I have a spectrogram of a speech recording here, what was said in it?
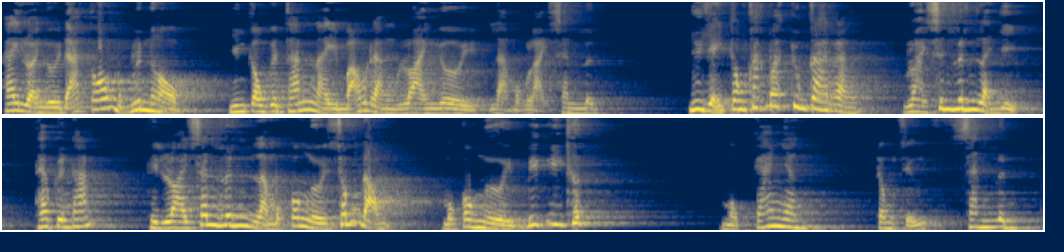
hay loài người đã có một linh hồn nhưng câu Kinh Thánh này bảo rằng loài người là một loài sanh linh. Như vậy trong thắc mắc chúng ta rằng loài sinh linh là gì? Theo Kinh Thánh thì loài sanh linh là một con người sống động, một con người biết ý thức, một cá nhân trong sự sanh linh.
